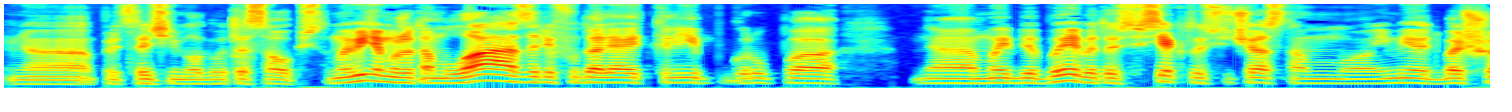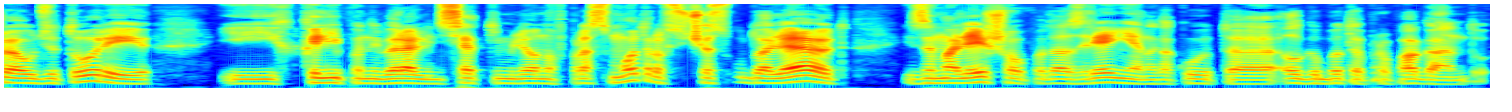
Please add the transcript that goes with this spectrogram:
э, представителями ЛГБТ-сообщества. Мы видим уже там Лазарев удаляет клип, группа э, Maybe Baby, то есть все, кто сейчас там э, имеют большие аудитории, и их клипы набирали десятки миллионов просмотров, сейчас удаляют из-за малейшего подозрения на какую-то ЛГБТ-пропаганду.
